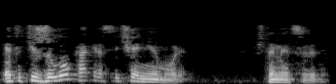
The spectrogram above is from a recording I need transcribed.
Это тяжело, как рассечение моря. Что имеется в виду?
